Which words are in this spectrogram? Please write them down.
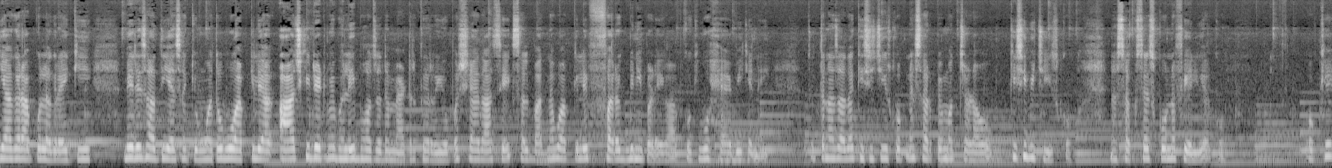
या अगर आपको लग रहा है कि मेरे साथ ही ऐसा क्यों हुआ तो वो आपके लिए आज की डेट में भले ही बहुत ज़्यादा मैटर कर रही हो, पर शायद आज से एक साल बाद ना वो आपके लिए फ़र्क भी नहीं पड़ेगा आपको कि वो है भी कि नहीं। तो इतना ज़्यादा किसी चीज़ को अपने सर पे मत चढ़ाओ, किसी भी चीज़ को, ना सक्सेस को, ना फेलियर को। ओके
